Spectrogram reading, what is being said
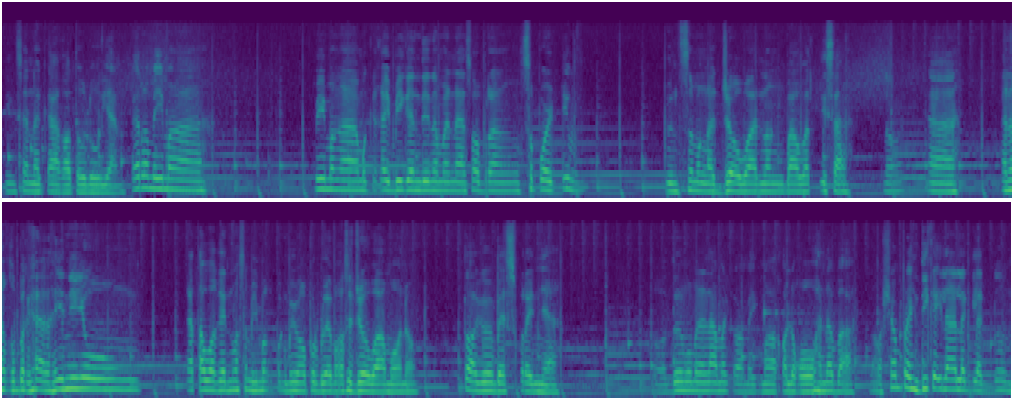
Minsan nagkakatuluyan. Pero may mga may mga magkakaibigan din naman na sobrang supportive dun sa mga jowa ng bawat isa, no? Ah, ano kumbaga, yun yung katawagan mo sa may pag may mga problema ka sa jowa mo, no? Tawagin mo best friend niya. So, doon mo malalaman kung may mga kalokohan na ba. No, syempre, hindi ka ilalaglag doon.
